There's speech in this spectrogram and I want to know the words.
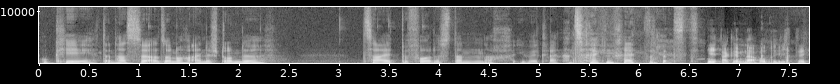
okay. Dann hast du also noch eine Stunde Zeit, bevor du es dann nach eBay Kleinanzeigen einsetzt. Ja, genau, richtig.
